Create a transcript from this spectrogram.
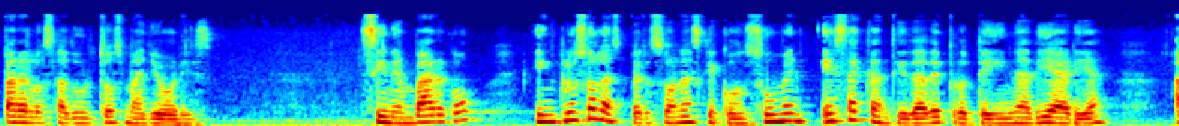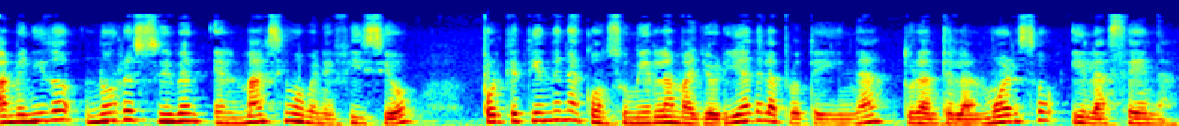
para los adultos mayores. Sin embargo, incluso las personas que consumen esa cantidad de proteína diaria a menudo no reciben el máximo beneficio porque tienden a consumir la mayoría de la proteína durante el almuerzo y la cena,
